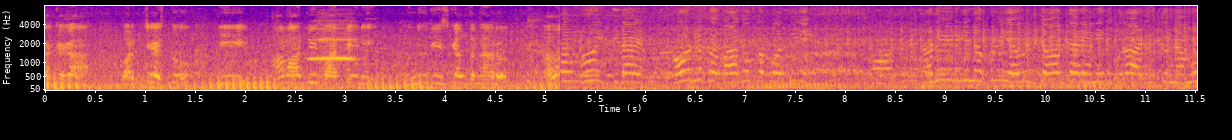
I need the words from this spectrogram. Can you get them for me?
చక్కగా వర్క్ చేస్తూ ఈ ఆమ్ ఆద్మీ పార్టీని ముందుకు తీసుకెళ్తున్నారు. ఇక్కడ రోడ్లు బాగోకపోతే నడు విరిగినప్పుడు ఎవరి జవాబారి అనేది కూడా అడుగుతున్నాము.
